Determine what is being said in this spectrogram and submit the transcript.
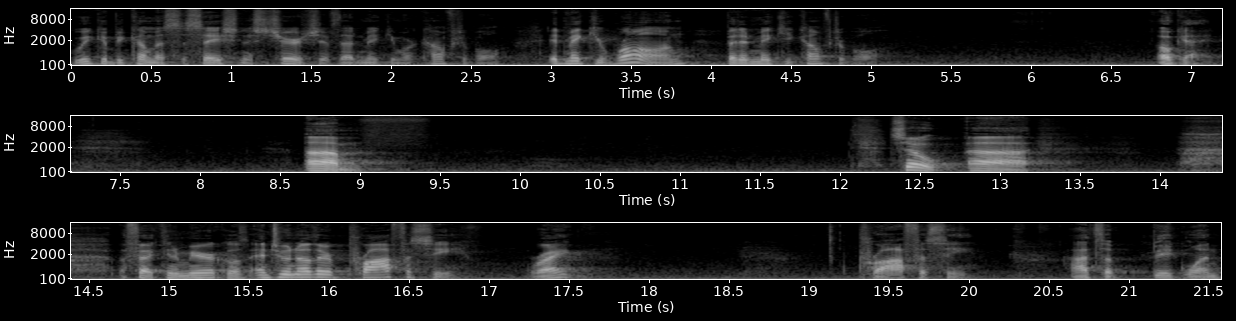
we could become a cessationist church if that'd make you more comfortable. It'd make you wrong, but it'd make you comfortable. Okay. Um, so, uh, affecting miracles. And to another, prophecy, right? Prophecy. That's a big one.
